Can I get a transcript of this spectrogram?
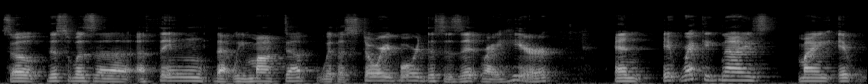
So this was a, a thing that we mocked up with a storyboard. This is it right here. And it recognized my, it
